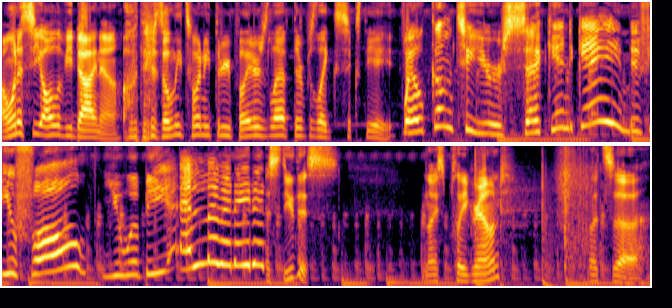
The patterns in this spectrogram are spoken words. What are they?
I want to see all of you die now. Oh, there's only 23 players left. There was like 68. Welcome to your second game. If you fall, you will be eliminated. Let's do this. Nice playground. Let's, uh,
